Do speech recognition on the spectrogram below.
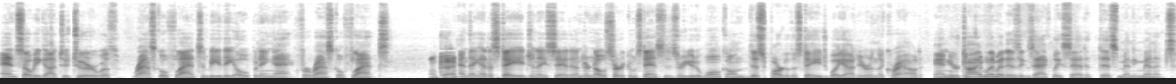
and so he got to tour with Rascal Flatts and be the opening act for Rascal Flatts. Okay. And they had a stage, and they said, under no circumstances are you to walk on this part of the stage, way out here in the crowd, and your time limit is exactly set at this many minutes.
